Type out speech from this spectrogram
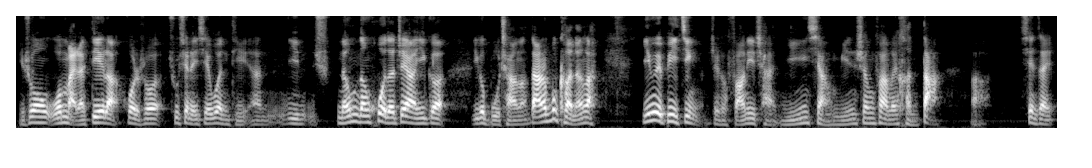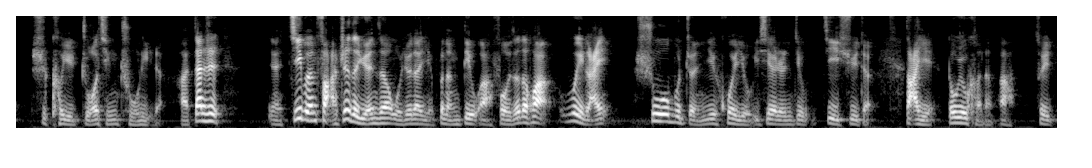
你说我买了跌了，或者说出现了一些问题啊，你能不能获得这样一个一个补偿呢？当然不可能了，因为毕竟这个房地产影响民生范围很大啊，现在是可以酌情处理的啊，但是呃，基本法治的原则，我觉得也不能丢啊，否则的话，未来说不准又会有一些人就继续的撒野，都有可能啊，所以。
